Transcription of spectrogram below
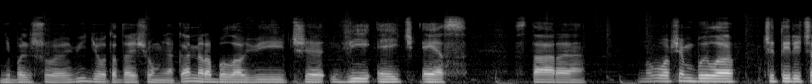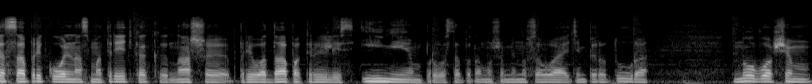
небольшое видео, тогда еще у меня камера была VHS старая. Ну, в общем, было 4 часа прикольно смотреть, как наши привода покрылись инием просто, потому что минусовая температура. Ну, в общем,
